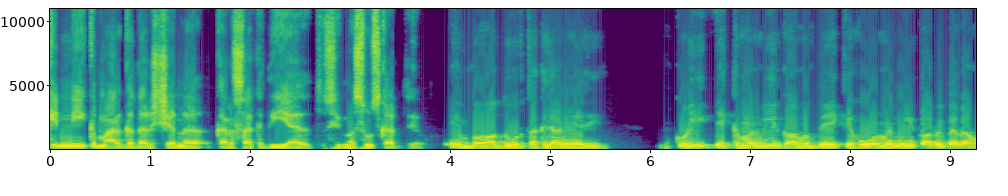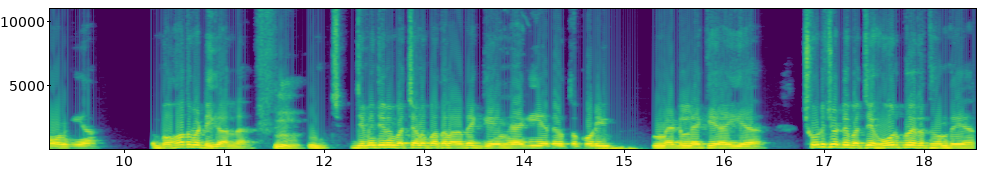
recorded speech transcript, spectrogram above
ਕਿੰਨੀ ਕੁ ਮਾਰਗਦਰਸ਼ਨ ਕਰ ਸਕਦੀ ਹੈ ਤੁਸੀਂ ਮਹਿਸੂਸ ਕਰਦੇ ਹੋ? ਇਹ ਬਹੁਤ ਦੂਰ ਤੱਕ ਜਾਣੀ ਹੈ ਜੀ। ਕੁੜੀ ਇੱਕ ਮਨਵੀਰ ਕੌਰ ਨੂੰ ਦੇਖ ਕੇ ਹੋਰ ਮਨਵੀਰ ਕੌਰ ਵੀ ਪੈਦਾ ਹੋਣਗੀਆਂ। ਬਹੁਤ ਵੱਡੀ ਗੱਲ ਹੈ। ਜਿਵੇਂ ਜਿਵੇਂ ਬੱਚਿਆਂ ਨੂੰ ਪਤਾ ਲੱਗਦਾ ਗੇਮ ਹੈਗੀ ਹੈ ਤੇ ਉੱਤੋਂ ਕੁੜੀ ਮੈਡਲ ਲੈ ਕੇ ਆਈ ਹੈ। ਛੋਟੇ ਛੋਟੇ ਬੱਚੇ ਹੋਰ ਪ੍ਰੇਰਿਤ ਹੁੰਦੇ ਆ।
